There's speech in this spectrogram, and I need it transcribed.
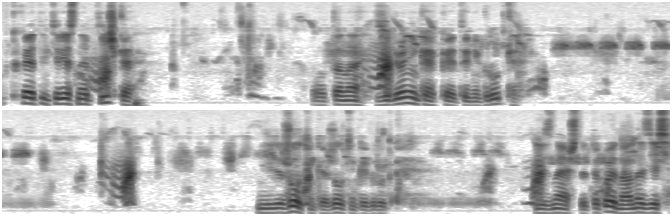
Вот какая-то интересная птичка. Вот она зелененькая какая-то, не грудка. Желтенькая, желтенькая грудка. Не знаю, что это такое, но она здесь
